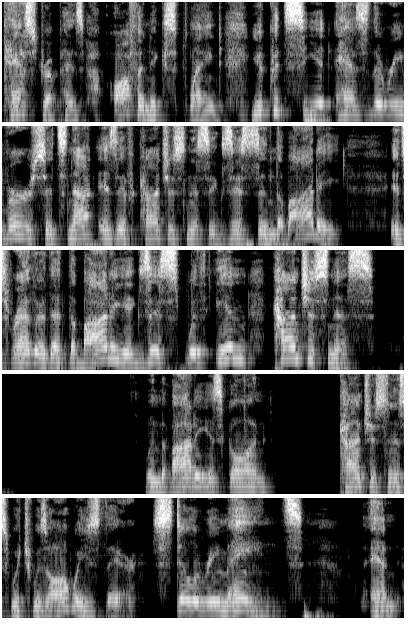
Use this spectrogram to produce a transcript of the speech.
Kastrup has often explained, you could see it as the reverse. It's not as if consciousness exists in the body. It's rather that the body exists within consciousness. When the body is gone, consciousness, which was always there, still remains. And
